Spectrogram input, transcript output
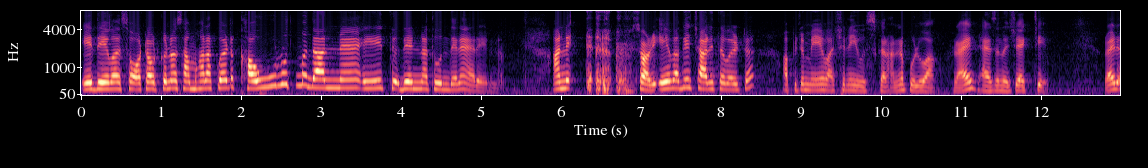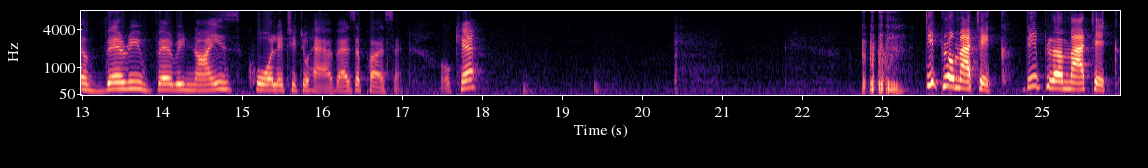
ඒ දේවල් සෝටවට් කරන සමහරක් වලට කවුරුත්ම දන්නේ ඒ දෙන්න තුන් දෙන ඇරෙන්න. අන්න සොරි ඒ වගේ චරිතවලට අපිට මේ වචන යස් කරන්න පුළුවන් right? As an adjective right? A very very nice quality to have as a person. Okay? diplomatic, diplomatic,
